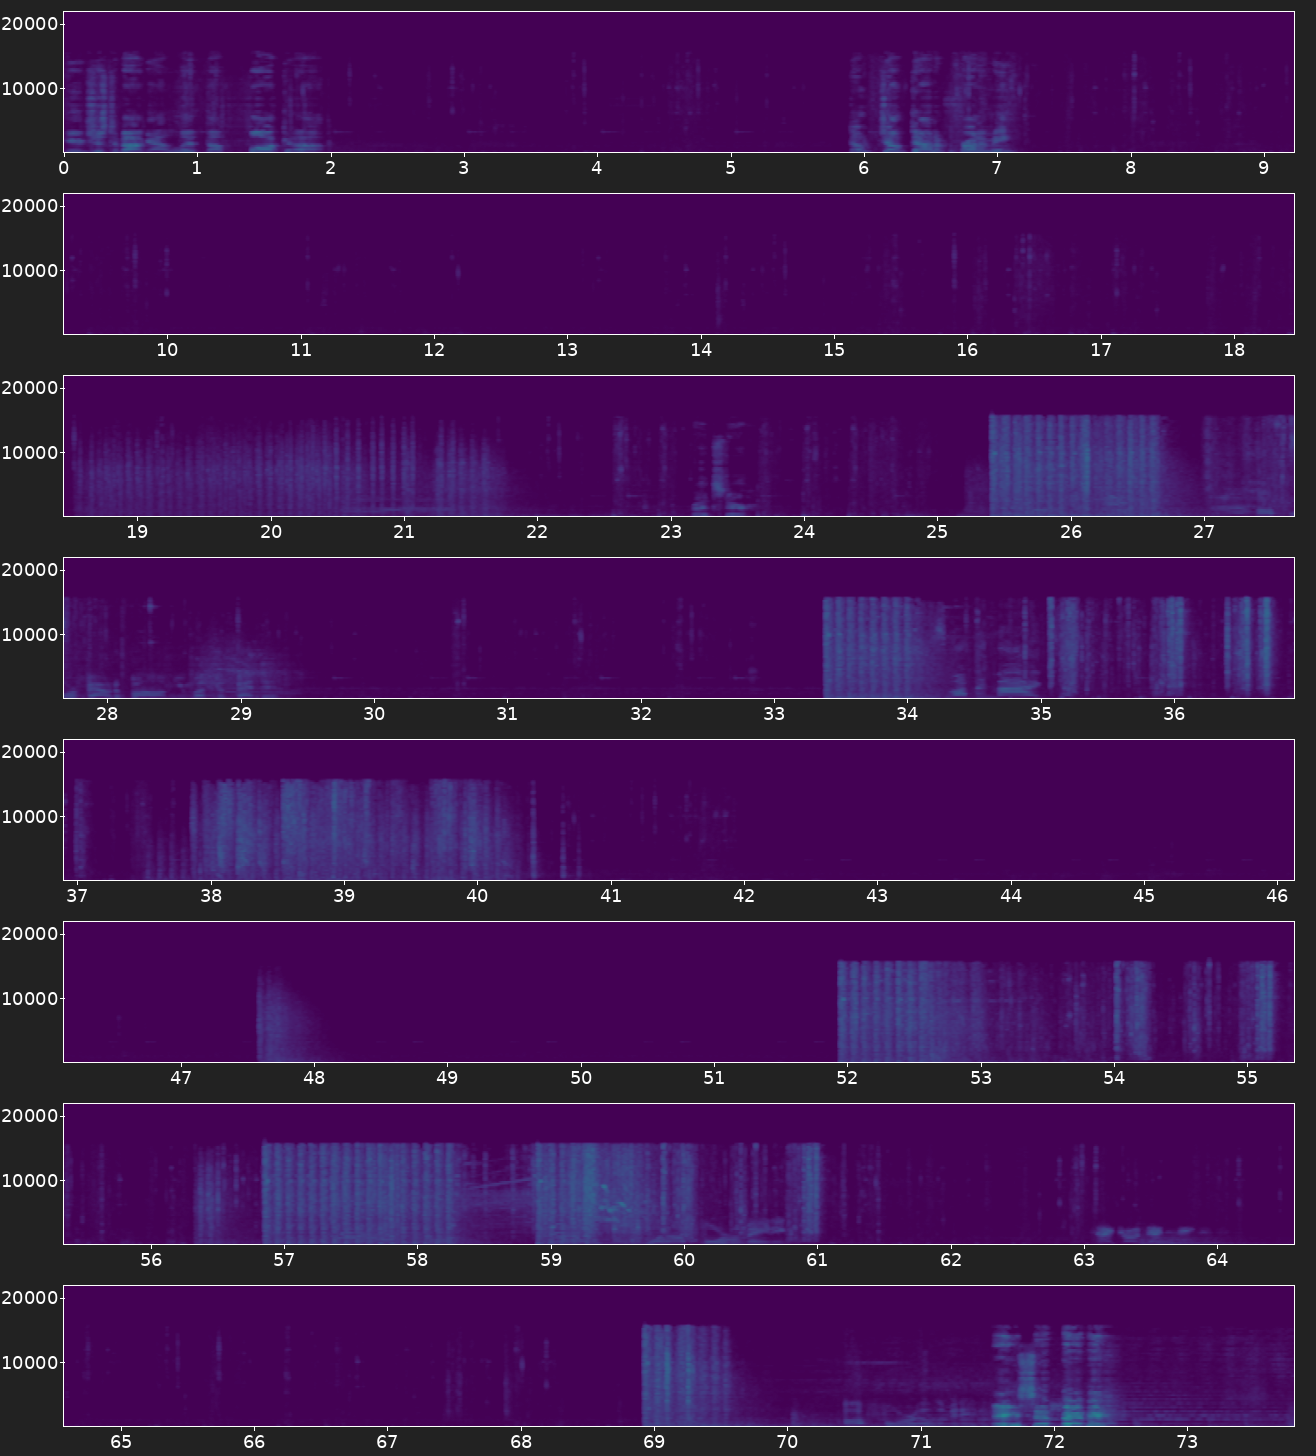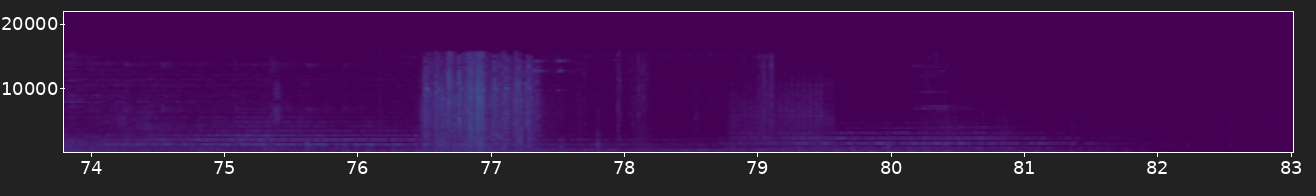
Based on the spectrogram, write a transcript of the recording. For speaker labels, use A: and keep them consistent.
A: You just about got lit the fuck up. Don't jump down in front of me. Red stair.
B: OpFor found a bomb. You must defend it.
C: Swapping mag.
B: One Op 4 remaining.
D: Nitro detonated.
B: Op 4 eliminated.
A: Ace it, baby!
B: successful.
